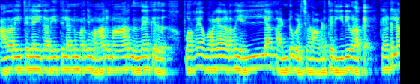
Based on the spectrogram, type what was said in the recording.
അതറിയത്തില്ല ഇതറിയത്തില്ല എന്നും പറഞ്ഞ് മാറി മാറി നിന്നേക്കരുത്. പുറകെ പുറകെ നടന്ന് എല്ലാം കണ്ടുപിടിച്ചോണം അവിടുത്തെ രീതികളൊക്കെ. കേട്ടല്ലോ?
